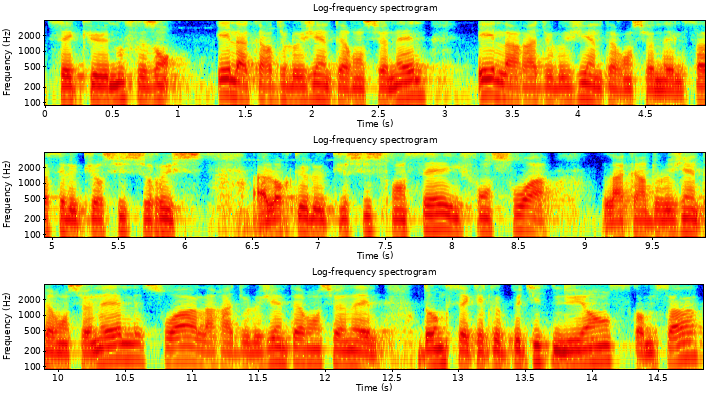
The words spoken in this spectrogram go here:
c'est que nous faisons et la cardiologie interventionnelle et la radiologie interventionnelle. Ça, c'est le cursus russe. Alors que le cursus français, ils font soit la cardiologie interventionnelle, soit la radiologie interventionnelle. Donc, c'est quelques petites nuances comme ça.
